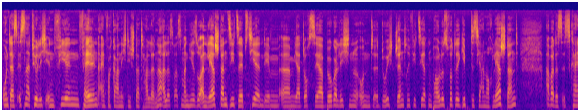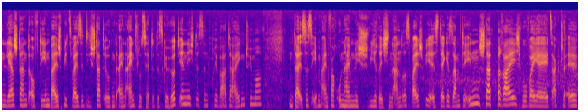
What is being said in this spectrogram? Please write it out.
Und das ist natürlich in vielen Fällen einfach gar nicht die Stadthalle. Ne? Alles, was man hier so an Leerstand sieht, selbst hier in dem ähm, ja doch sehr bürgerlichen und äh, durchgentrifizierten Paulusviertel gibt es ja noch Leerstand. Aber das ist kein Leerstand, auf den beispielsweise die Stadt irgendeinen Einfluss hätte. Das gehört ihr nicht, das sind private Eigentümer. Und da ist es eben einfach unheimlich schwierig. Ein anderes Beispiel ist der gesamte Innenstadtbereich, wo wir ja jetzt aktuell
